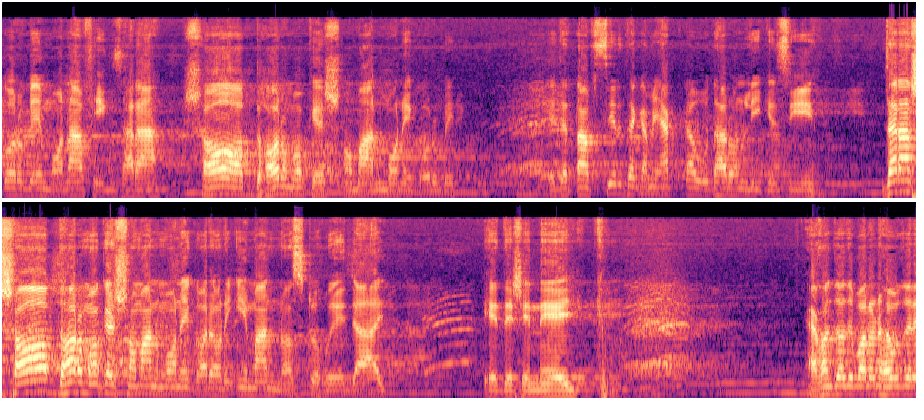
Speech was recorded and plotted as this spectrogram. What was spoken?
করবে, মোনাফিক যারা, সব ধর্মকে সমান মনে করবে। এই যে তাফসির থেকে আমি একটা উদাহরণ লিখেছি, যারা সব ধর্মকে সমান মনে করে, ওর ইমান নষ্ট হয়ে যায়, এ দেশে নেই। এখন যদি বলেন, হুজুর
